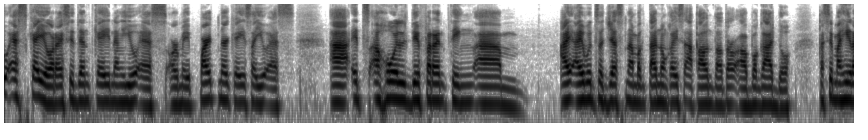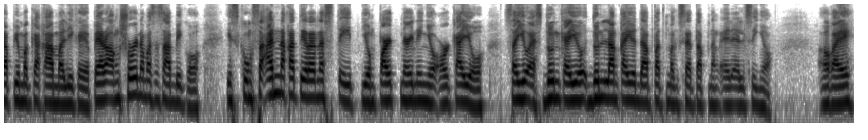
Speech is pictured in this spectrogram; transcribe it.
US kayo, resident kayo ng US or may partner kayo sa US, uh, it's a whole different thing um, I, I would suggest na magtanong kayo sa accountant or abogado kasi mahirap yung magkakamali kayo. Pero ang sure na masasabi ko is kung saan nakatira na state yung partner ninyo or kayo sa US, dun kayo dun lang kayo dapat mag-set up ng LLC nyo. Okay?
